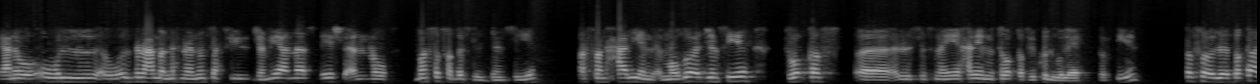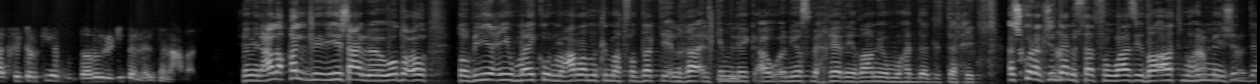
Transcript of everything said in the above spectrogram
يعني واذن العمل نحن ننصح فيه جميع الناس ليش؟ لأنه ما صفى بس للجنسية. أصلا حاليا موضوع الجنسية توقف آه الاستثنائية حاليا متوقف في كل ولاية تركيا بقائك في تركيا ضروري جدا إذن العمل جميل على الأقل يجعل وضعه طبيعي وما يكون معرض مثل ما تفضلت إلغاء الكملك أو أن يصبح غير نظامي ومهدد للترحيل أشكرك جدا. أستاذ فواز إضاءات مهمة. جدا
